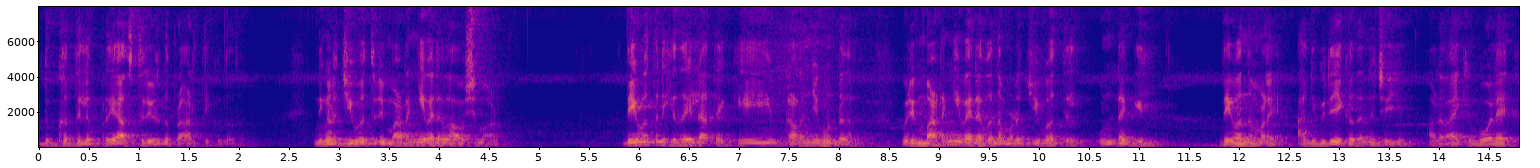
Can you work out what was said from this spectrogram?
ദുഃഖത്തിലും പ്രയാസത്തിലും ഇരുന്ന് പ്രാർത്ഥിക്കുന്നത് നിങ്ങളുടെ ജീവിതത്തിൽ മടങ്ങി വരവ് ആവശ്യമാണ്. ദൈവത്തിന് ഹിതമില്ലാത്തൊക്കെയും കളഞ്ഞുകൊണ്ട് ഒരു മടങ്ങി വരവ് നമ്മുടെ ജീവിതത്തിൽ ഉണ്ടെങ്കിൽ ദൈവം നമ്മളെ അനുഗ്രഹിക്കുക തന്നെ ചെയ്യും. അവിടെ വായിക്കും പോലെ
